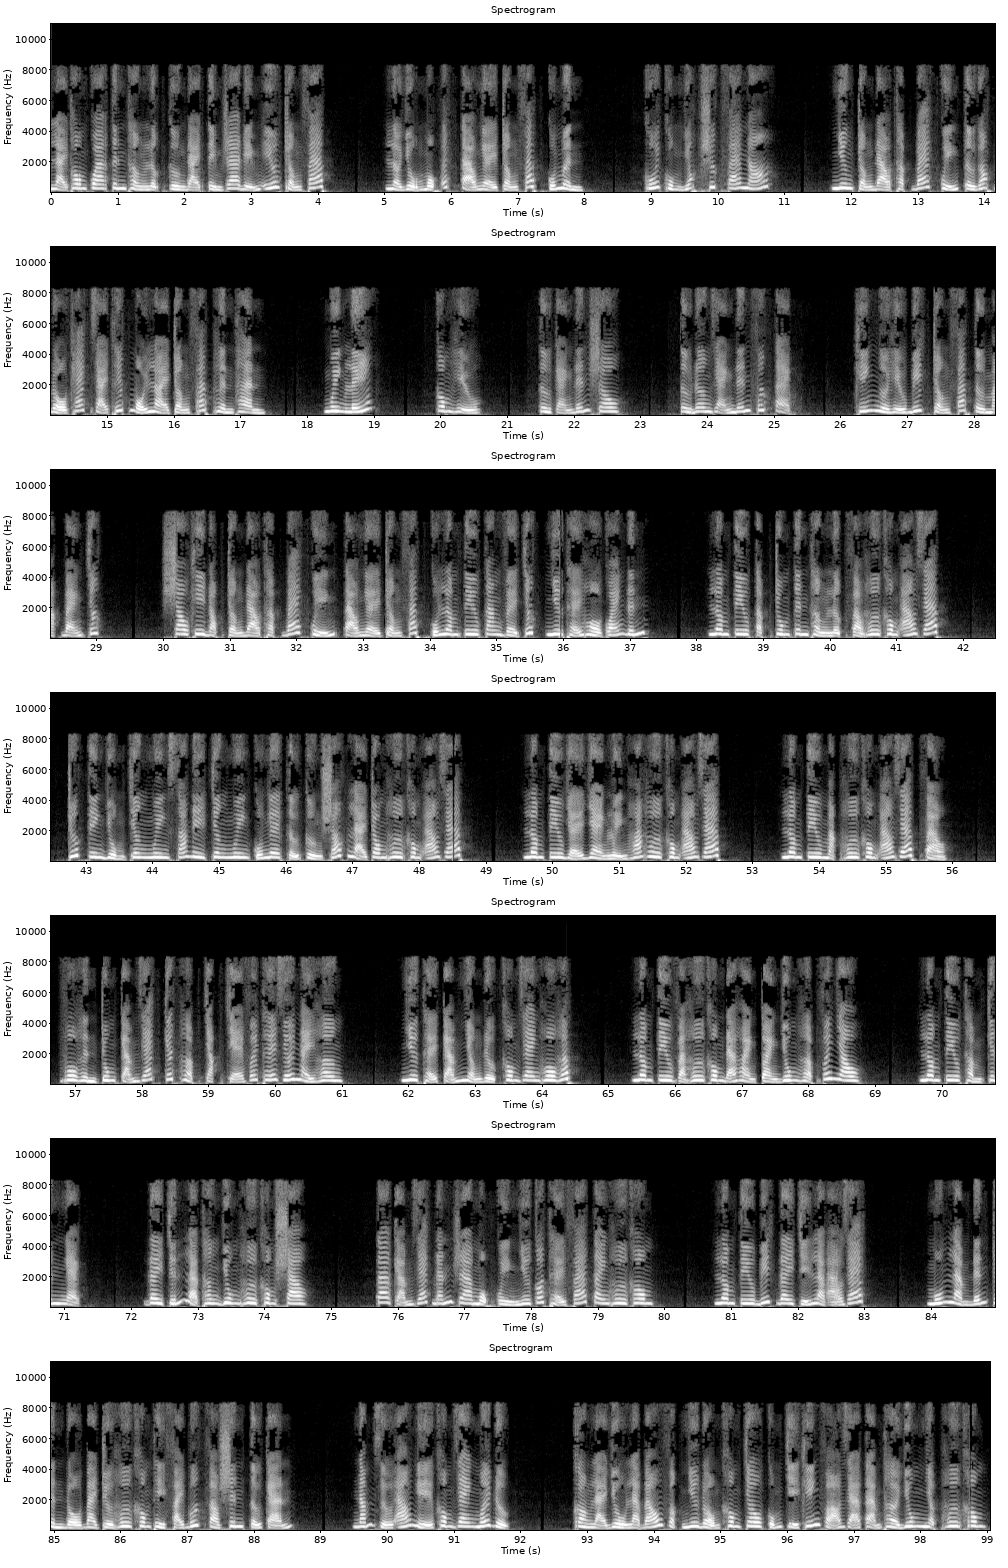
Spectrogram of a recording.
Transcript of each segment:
lại thông qua tinh thần lực cường đại tìm ra điểm yếu trận pháp. Lợi dụng một ít tạo nghệ trận pháp của mình. Cuối cùng dốc sức phá nó. Nhưng trận đạo thập bát quyển từ góc độ khác giải thích mỗi loại trận pháp hình thành. Nguyên lý. Công hiệu. Từ cạn đến sâu. Từ đơn giản đến phức tạp. Khiến người hiểu biết trận pháp từ mặt bản chất. Sau khi đọc trận đạo thập bát quyển tạo nghệ trận pháp của Lâm Tiêu tăng về chức như thể hồ quán đính. Lâm Tiêu tập trung tinh thần lực vào hư không áo giáp. Trước tiên dùng chân nguyên xóa đi chân nguyên của Nghê Tử Cường sót lại trong hư không áo giáp. Lâm Tiêu dễ dàng luyện hóa hư không áo giáp. Lâm Tiêu mặc hư không áo giáp vào. Vô hình trung cảm giác kết hợp chặt chẽ với thế giới này hơn. Như thể cảm nhận được không gian hô hấp. Lâm tiêu và hư không đã hoàn toàn dung hợp với nhau. Lâm tiêu thầm kinh ngạc. Đây chính là thân dung hư không sao. Ta cảm giác đánh ra một quyền như có thể phá tan hư không. Lâm tiêu biết đây chỉ là ảo giác. Muốn làm đến trình độ bài trừ hư không thì phải bước vào sinh tử cảnh. Nắm giữ áo nghĩa không gian mới được. Còn lại dù là báo vật như độn không châu cũng chỉ khiến võ giả tạm thời dung nhập hư không.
